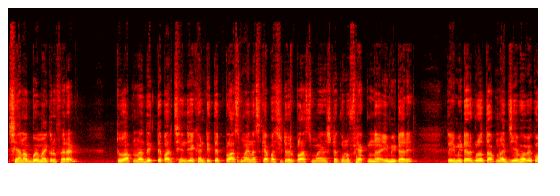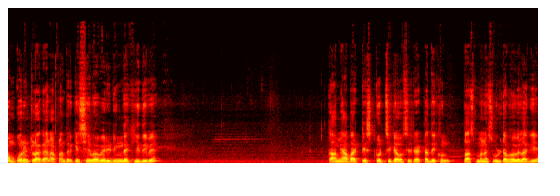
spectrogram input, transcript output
ছিয়ানব্বই মাইক্রোফ্যারাড। তো আপনারা দেখতে পাচ্ছেন যে এখানটিতে প্লাস মাইনাস ক্যাপাসিটার প্লাস মাইনাসটা কোনো ফ্যাক্ট না এই মিটারে তো এই মিটারগুলো তো আপনার যেভাবে কম্পোনেন্ট লাগান, আপনাদেরকে সেভাবে রিডিং দেখিয়ে দিবে। তা আমি আবার টেস্ট করছি ক্যাপাসিটারটা দেখুন প্লাস মাইনাস উল্টাভাবে লাগিয়ে।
